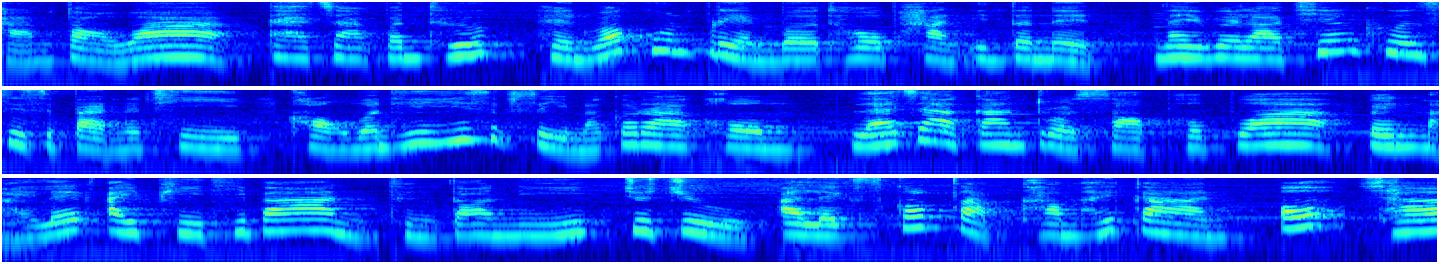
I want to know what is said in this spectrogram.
ถามต่อว่า แต่จากบันทึกเห็นว่าคุณเปลี่ยนเบอร์โทรผ่านอินเทอร์เน็ต ในเวลาเที่ยงคืน 48 นาทีของวันที่ 24 มกราคม และจากการตรวจสอบพบว่าเป็นหมายเลข IP ที่บ้าน ถึงตอนนี้จู่ๆอเล็กซ์ก็กลับคำให้การ โอ้ใช่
